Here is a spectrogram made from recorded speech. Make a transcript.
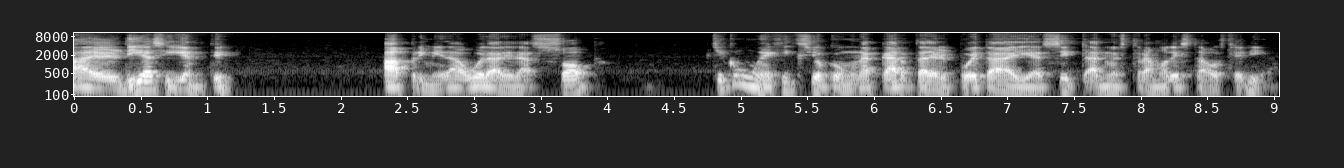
Al día siguiente, a primera hora de la SOP, llegó un egipcio con una carta del poeta Yazid a nuestra modesta hostería.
